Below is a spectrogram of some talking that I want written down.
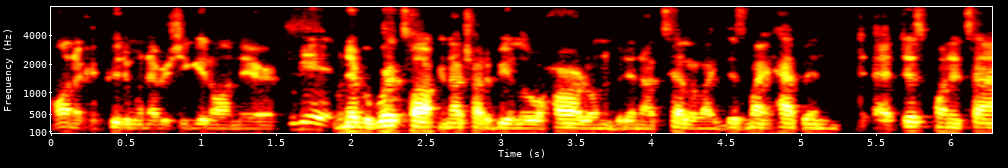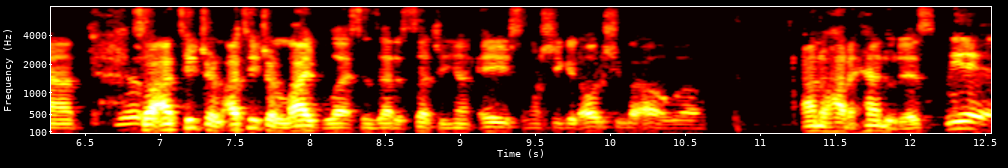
on a computer whenever she get on there. yeah, Whenever we're talking, I try to be a little hard on her, but then I tell her like this might happen at this point in time. Yep. So I teach her I teach her life lessons at a, such a young age. So when she get older, she's like, oh well, I know how to handle this. yeah,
